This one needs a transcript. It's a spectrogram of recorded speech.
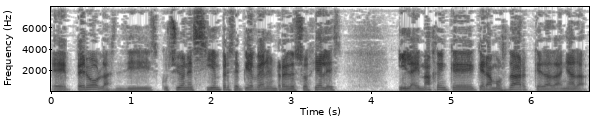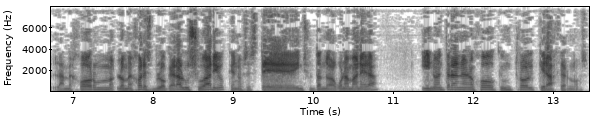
Eh, pero las discusiones siempre se pierden en redes sociales y la imagen que queramos dar queda dañada. La mejor, lo mejor es bloquear al usuario que nos esté insultando de alguna manera y no entrar en el juego que un troll quiera hacernos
